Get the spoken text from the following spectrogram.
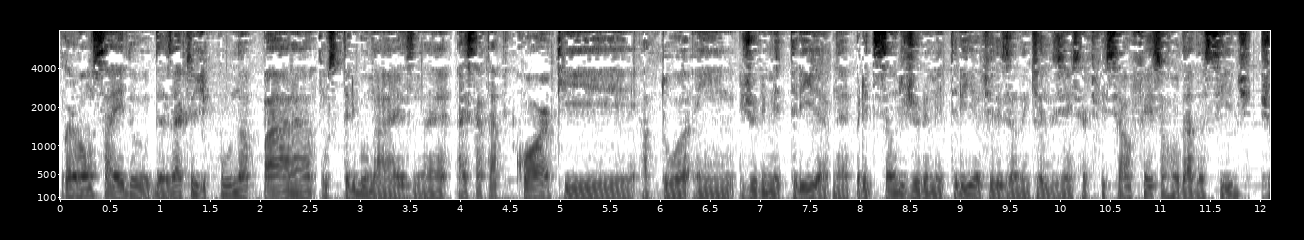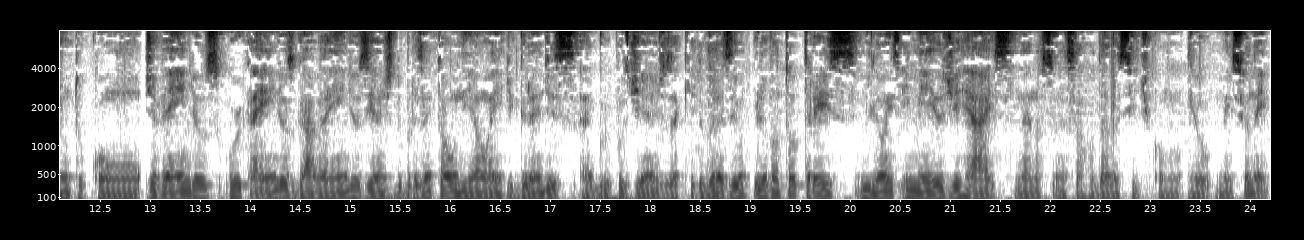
Agora vamos sair do deserto de Puna para os tribunais, né? A startup Core, que atua em jurimetria, né? predição de jurimetria utilizando inteligência artificial, fez a rodada Seed junto com GV Angels, Urca Angels, Gava Angels e Anjos do Brasil, então a união aí de grandes uh, grupos de anjos aqui do Brasil, e levantou 3 milhões e meio de reais né? nessa rodada Seed, como eu mencionei. O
